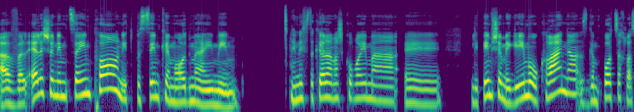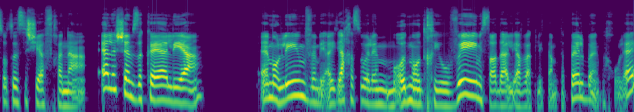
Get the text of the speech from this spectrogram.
אבל אלה שנמצאים פה נתפסים כמאוד מאיימים. אם נסתכל על מה שקורה עם הפליטים שמגיעים מאוקראינה, אז גם פה צריך לעשות איזושהי הבחנה. אלה שהם זכאי עלייה, הם עולים והיחס הוא אליהם מאוד מאוד חיובי, משרד העלייה והקליטה מטפל בהם וכולי.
